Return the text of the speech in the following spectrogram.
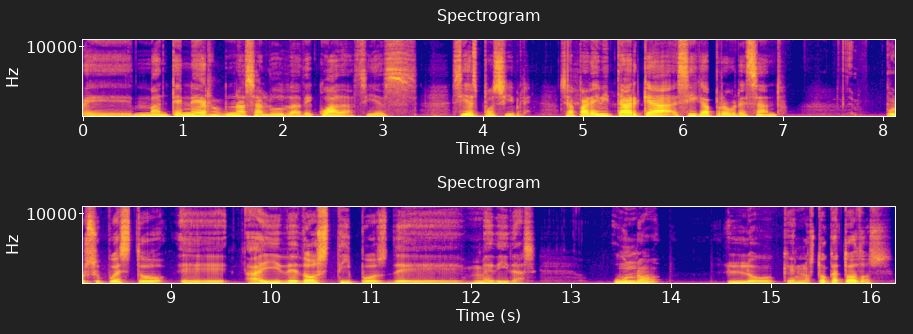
eh, mantener una salud adecuada, si es, si es posible? O sea, para evitar que siga progresando. Por supuesto, eh, hay de dos tipos de medidas. Uno, lo que nos toca a todos,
